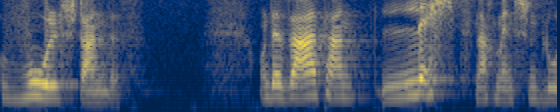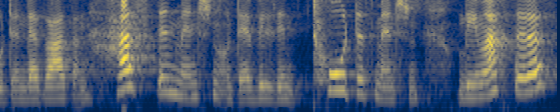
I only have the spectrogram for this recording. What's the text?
Wohlstandes. Und der Satan lechzt nach Menschenblut, denn der Satan hasst den Menschen und er will den Tod des Menschen. Und wie macht er das?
